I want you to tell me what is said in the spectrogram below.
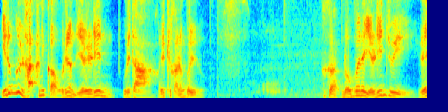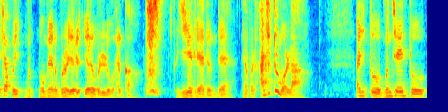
이런 걸 하니까 우리는 열린 우리다. 이렇게 가는 거예요. 그러니까 노무현의 열린주의, 왜 자꾸 노무현은 문을 열어, 열어버리려고 할까? 그 이해를 해야 되는데 내가 볼 아직도 몰라. 아직도 문재인 또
